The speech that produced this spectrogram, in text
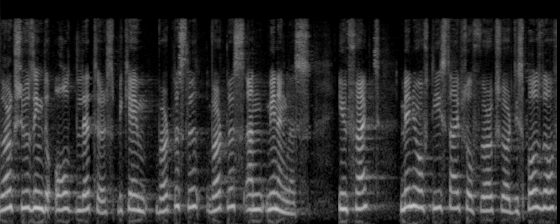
works using the old letters became worthless, worthless and meaningless. In fact, many of these types of works were disposed of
